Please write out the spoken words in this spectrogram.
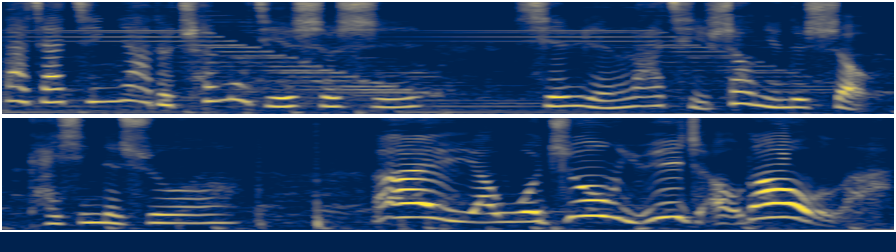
大家惊讶的瞠目结舌时，仙人拉起少年的手，开心地说：“哎呀，我终于找到了！”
